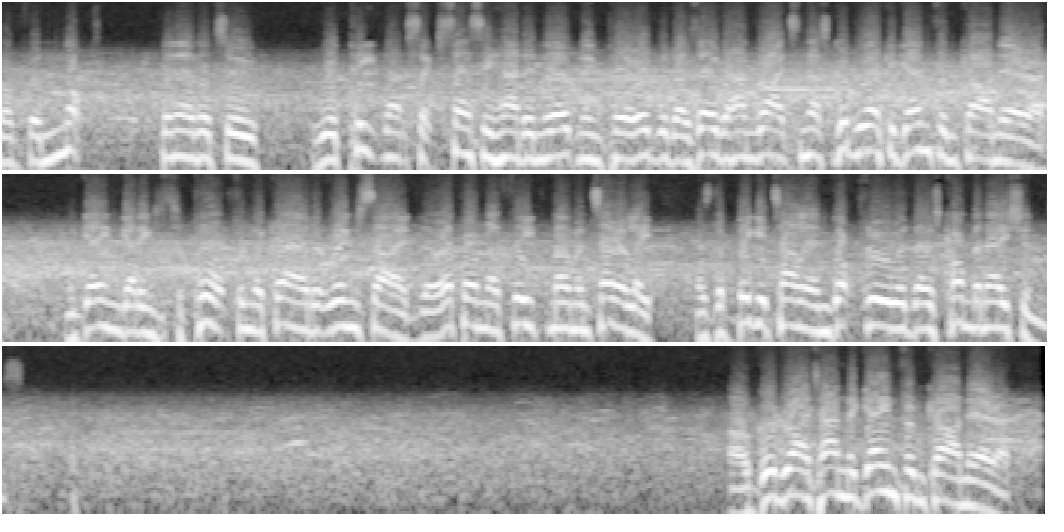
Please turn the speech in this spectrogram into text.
Godfrey not been able to repeat that success he had in the opening period with those overhand rights, and that's good work again from Carnera. Again getting support from the crowd at ringside. They're up on their feet momentarily as the big Italian got through with those combinations. Oh, good right hand again from Carnera.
